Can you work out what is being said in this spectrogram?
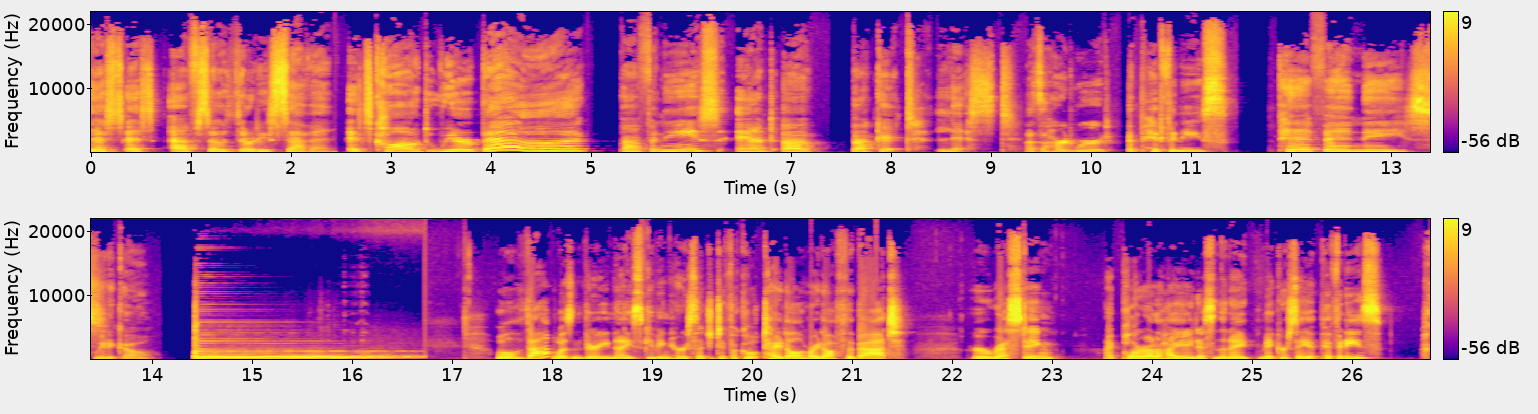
This is episode 37. It's called We're Back! Epiphanies and a Bucket List. That's a hard word. Epiphanies. Epiphanies. Way to go. Well, that wasn't very nice giving her such a difficult title right off the bat. We're resting. I pull her out of hiatus and then I make her say epiphanies.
